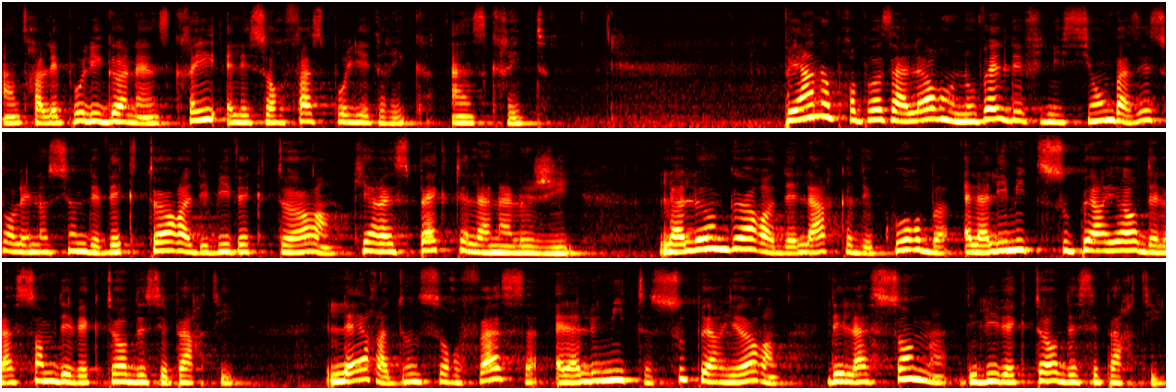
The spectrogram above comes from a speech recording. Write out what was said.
entre les polygones inscrits et les surfaces polyédriques inscrites. Peano propose alors une nouvelle définition basée sur les notions de vecteurs et de bivecteurs qui respectent l'analogie. La longueur de l'arc de courbe est la limite supérieure de la somme des vecteurs de ses parties l'aire d'une surface est la limite supérieure de la somme des bivecteurs de ces parties.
